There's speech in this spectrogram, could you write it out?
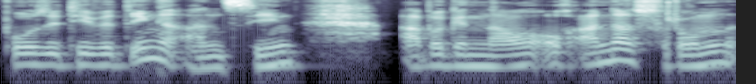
positive Dinge anziehen, aber genau auch andersrum,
